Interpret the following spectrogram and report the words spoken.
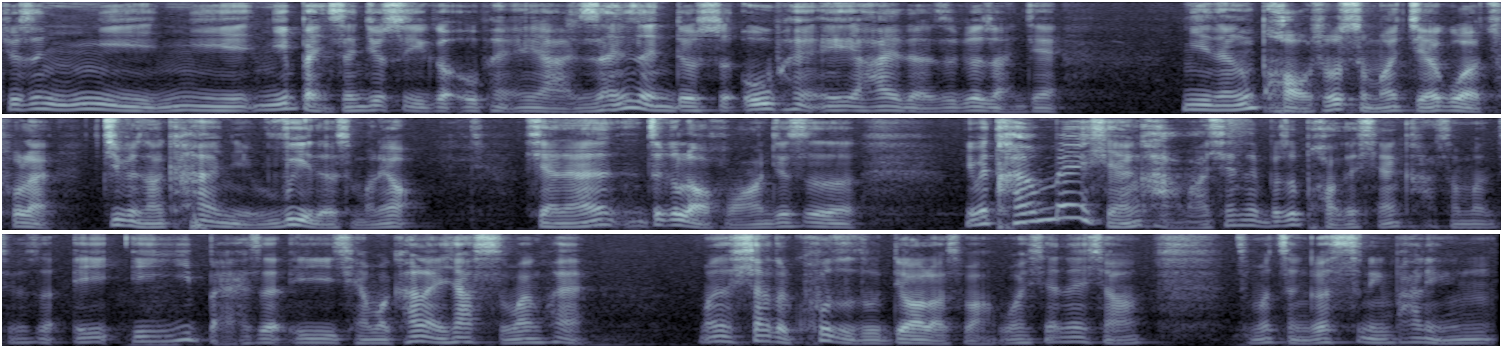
就是你你你本身就是一个 Open AI，人人都是 Open AI 的这个软件，你能跑出什么结果出来，基本上看你喂的什么料。显然，这个老黄就是。因为他要卖显卡嘛，现在不是跑在显卡上吗？就是 A A 一百还是 A 一千？我看了一下，十万块，我吓得裤子都掉了，是吧？我现在想，怎么整个四零八零？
